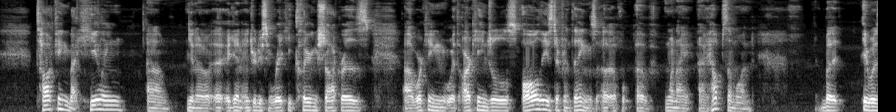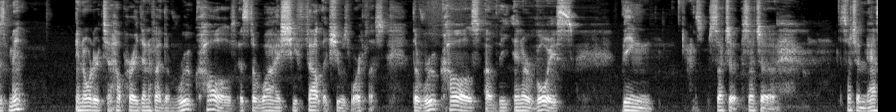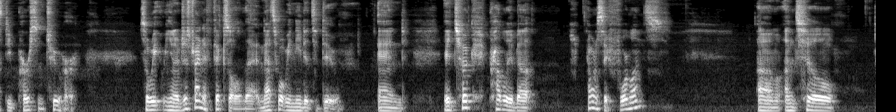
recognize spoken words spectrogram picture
talking, by healing, um, you know, again, introducing Reiki, clearing chakras, uh, working with archangels, all these different things of, of when I, I help someone. But it was meant in order to help her identify the root cause as to why she felt like she was worthless. The root cause of the inner voice being such a such a such a nasty person to her. So we you know just trying to fix all of that and that's what we needed to do. And it took probably about I want to say 4 months um, until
